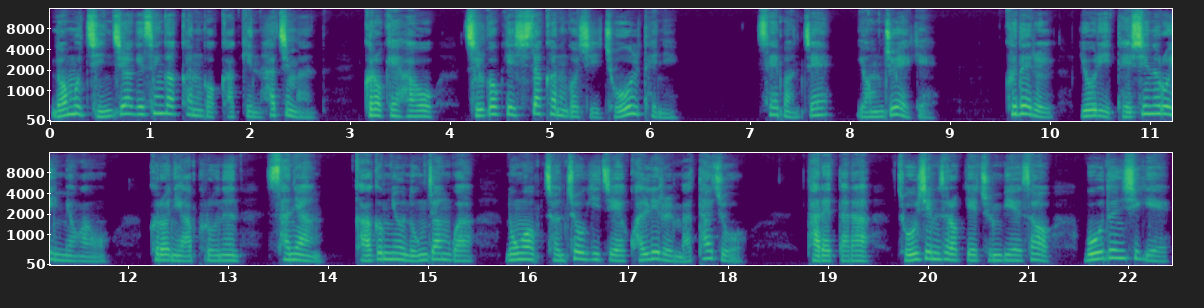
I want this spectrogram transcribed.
너무 진지하게 생각하는 것 같긴 하지만 그렇게 하오 즐겁게 시작하는 것이 좋을 테니. 세 번째, 영주에게 그대를 요리 대신으로 임명하오. 그러니 앞으로는 사냥, 가금류 농장과 농업 전초기지의 관리를 맡아주오. 달에 따라 조심스럽게 준비해서 모든 시기에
